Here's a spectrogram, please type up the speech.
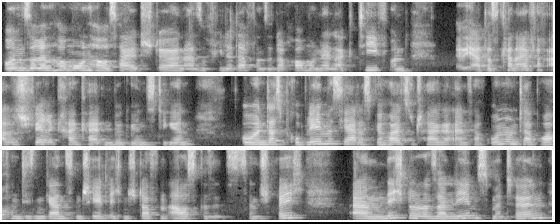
unseren Hormonhaushalt stören. Also viele davon sind auch hormonell aktiv und ja, das kann einfach alles schwere Krankheiten begünstigen. Und das Problem ist ja, dass wir heutzutage einfach ununterbrochen diesen ganzen schädlichen Stoffen ausgesetzt sind. Sprich, ähm, nicht nur in unseren Lebensmitteln,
